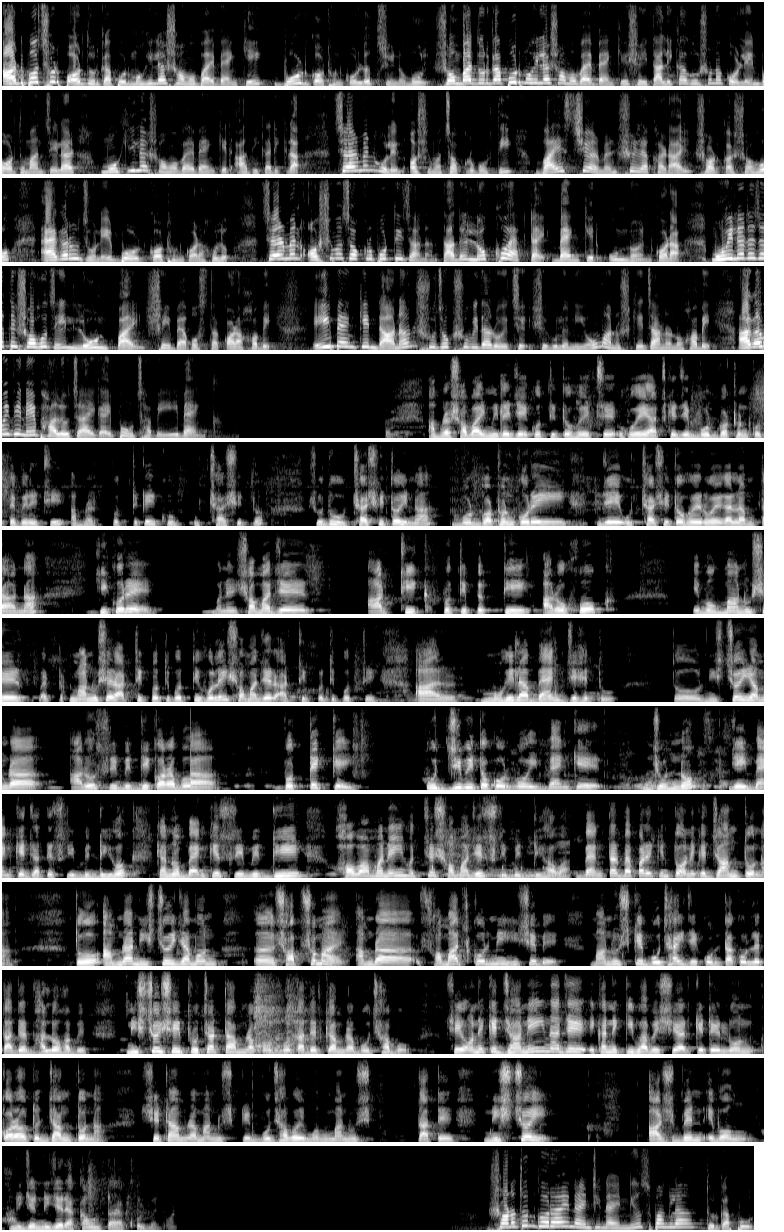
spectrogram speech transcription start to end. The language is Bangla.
আট বছর পর দুর্গাপুর মহিলা সমবায় ব্যাংকে বোর্ড গঠন করল তৃণমূল। সোমবার দুর্গাপুর মহিলা সমবায় ব্যাংকে সেই তালিকা ঘোষণা করলেন বর্ধমান জেলার মহিলা সমবায় ব্যাংকের আধিকারিকরা। চেয়ারম্যান হলেন অসীমা চক্রবর্তী, ভাইস চেয়ারম্যান শ্রীলেখা রায়, সরকার সহ এগারো জনের বোর্ড গঠন করা হলো। চেয়ারম্যান অসীমা চক্রবর্তী জানান, তাদের লক্ষ্য একটাই, ব্যাংকের উন্নয়ন করা। মহিলারা যাতে সহজেই লোন পায়, সেই ব্যবস্থা করা হবে। এই ব্যাংকে নানান সুযোগ সুবিধা রয়েছে, সেগুলো নিয়েও মানুষকে জানানো হবে। আগামী দিনে ভালো জায়গায় পৌঁছাবে এই ব্যাংক। আমরা সবাই মিলে যে একত্রিত হয়েছে, হয়ে আজকে যে বোর্ড গঠন করতে পেরেছি, আমরা প্রত্যেকেই খুব উচ্ছ্বাসিত। শুধু উচ্ছ্বাসিতই না, বোর্ড গঠন করেই যে উচ্ছ্বাসিত হয়ে রয়ে গেলাম তা না। কি করে? মানে সমাজের আর্থিক প্রতিপত্তি আরও হোক এবং মানুষের মানুষের আর্থিক প্রতিপত্তি হলেই সমাজের আর্থিক প্রতিপত্তি। আর মহিলা ব্যাংক যেহেতু তো নিশ্চয়ই আমরা আরও শ্রীবৃদ্ধি করাবো প্রত্যেককেই উজ্জীবিত করব এই ব্যাংকের জন্য, যে এই ব্যাংকের যাতে শ্রীবৃদ্ধি হোক। কেন ব্যাংকের শ্রীবৃদ্ধি হওয়া মানেই হচ্ছে সমাজের শ্রীবৃদ্ধি হওয়া। ব্যাংকটার ব্যাপারে কিন্তু অনেকে জানতো না। তো আমরা নিশ্চয়ই যেমন সবসময় আমরা সমাজকর্মী হিসেবে মানুষকে বোঝাই যে কোনটা করলে তাদের ভালো হবে। নিশ্চয়ই সেই প্রচারটা আমরা করব, তাদেরকে আমরা বোঝাবো। সে অনেকে জানেই না যে এখানে কীভাবে শেয়ার কেটে লোন করা হতো জানতো না। সেটা আমরা মানুষকে বোঝাবো এবং মানুষ তাতে নিশ্চয়ই আসবেন এবং নিজের নিজের অ্যাকাউন্ট তারা খুলবেন। Sanatan Garai ninety nine news Bangla, Durgapur.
